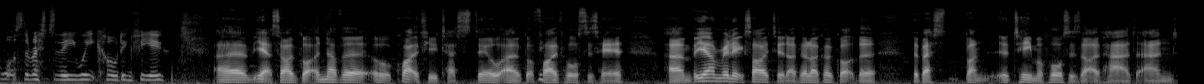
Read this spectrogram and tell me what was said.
What's the rest of the week holding for you? yeah, so I've got another, or quite a few tests still. I've got five horses here. Um, but yeah, I'm really excited. I feel like I've got the the best bun- uh, team of horses that I've had, and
